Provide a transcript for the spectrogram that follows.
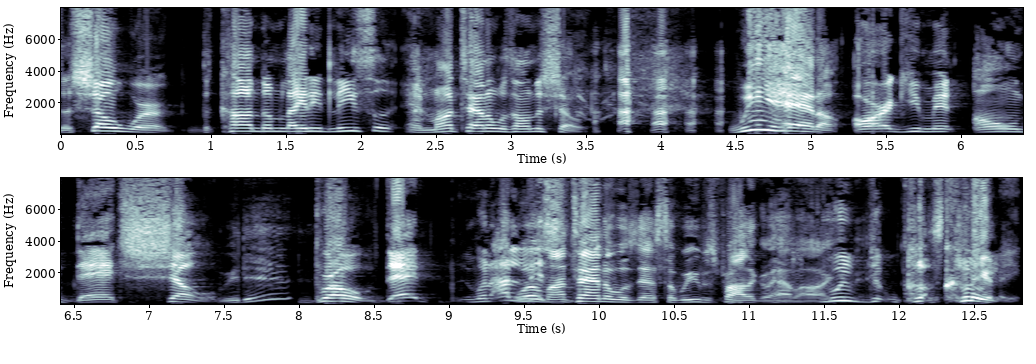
The show where the condom lady Lisa and Montana was on the show. we had an argument on that show, We did? bro. That when I Well, Montana was there, so we was probably gonna have an we argument. do- cl- clearly,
